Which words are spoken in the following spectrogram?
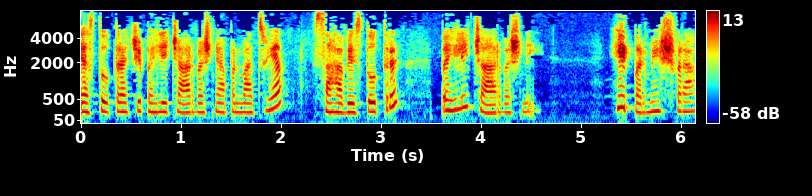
या स्तोत्राची पहिली चार वचने आपण वाचूया. सहावे स्तोत्र पहिली चार वचने. हे परमेश्वरा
